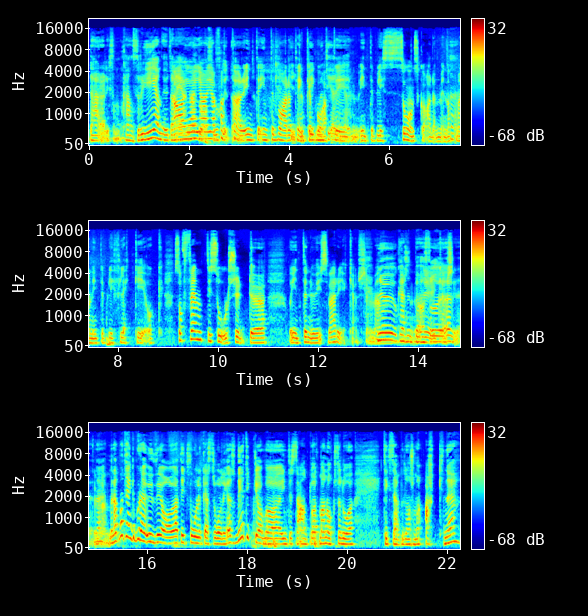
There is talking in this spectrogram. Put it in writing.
det här liksom cancerogena utan Ja, även ja, ja, jag fattar. Inte, inte bara tänka på att det inte blir zonskada men att man inte blir fläckig. Och, så 50 solskydd och inte nu i Sverige kanske. Men, Nu kanske inte behövs. Nej, så- kanske nej. inte, men- Men att man tänker på det här UVA och att det är två olika strålningar. Alltså det tyckte jag var intressant. Och att man också då, till exempel de som har akne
